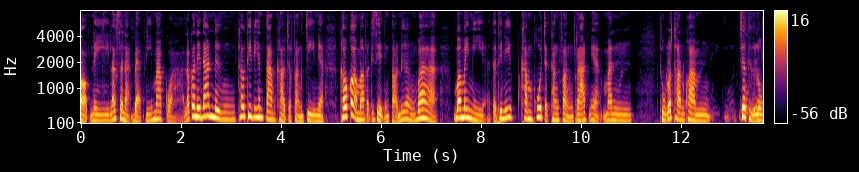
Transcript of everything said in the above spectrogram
ตอบในลักษณะแบบนี้มากกว่า แล้วก็ในด้านหนึ่งเท่าที่ดิฉันตามข่าวจากฝั่งจีนเนี่ยเขาก็ออกมาปฏิเสธอย่างต่อเนื่องว่า ว่าไม่มีอะแต่ทีนี้คำพูดจากทางฝั่งรัฐเนี่ยมันถูกลดทอนความเชื่อถือลง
